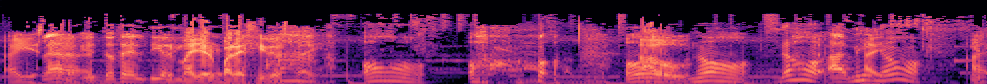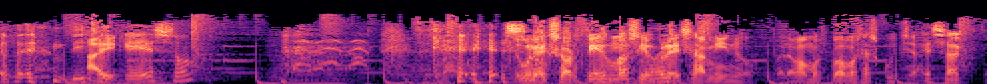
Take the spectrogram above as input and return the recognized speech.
Ahí está. Claro, y entonces el tío mayor dice, parecido está "Ah, ahí. Oh, oh, oh, Au. no, no, a mí Ay, no. Y ay, entonces dice ay. que eso... Un exorcismo es siempre es amino. Pero vamos, vamos a escuchar. Exacto.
